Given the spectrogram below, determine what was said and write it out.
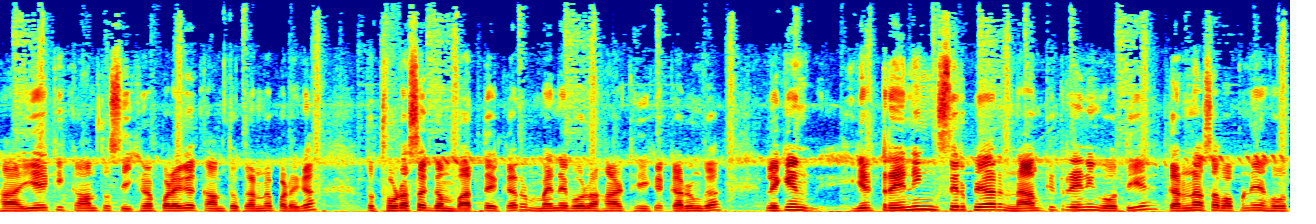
हाँ ये है कि काम तो सीखना पड़ेगा, काम तो करना पड़ेगा तो थोड़ा सा गम बातें कर। मैंने बोला हाँ ठीक है, करूँगा, लेकिन ये ट्रेनिंग सिर्फ़ यार नाम की ट्रेनिंग होती है, करना सब अपने हो,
